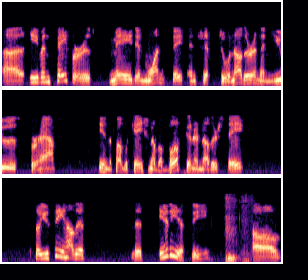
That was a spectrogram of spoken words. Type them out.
Uh, even paper is made in one state and shipped to another and then used perhaps in the publication of a book in another state. So you see how this, this idiocy of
